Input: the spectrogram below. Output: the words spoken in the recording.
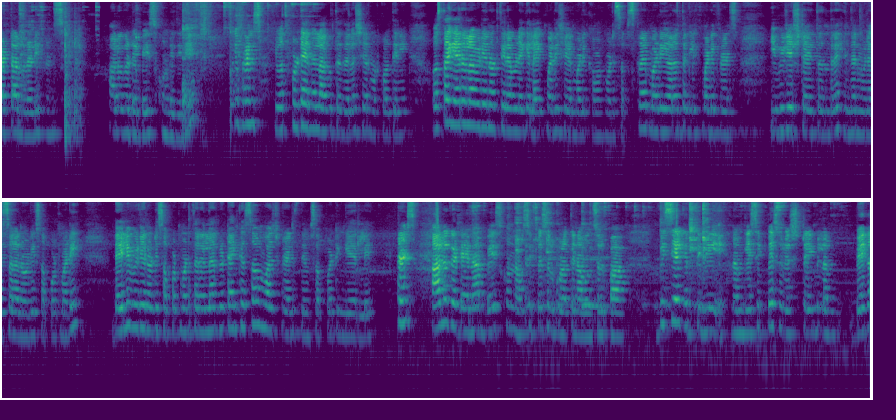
ಬಟರ್ ರೆಡಿ ಫ್ರೆಂಡ್ಸ್ ಆಲೂಗಡ್ಡೆ ಬೇಯಿಸ್ಕೊಂಡಿದ್ದೀನಿ ಓಕೆ ಫ್ರೆಂಡ್ಸ್ ಇವತ್ತು ಫುಲ್ ಡೇ ಏನೆಲ್ಲ ಆಗುತ್ತೆ ಅದೆಲ್ಲ ಶೇರ್ ಮಾಡ್ಕೊಳ್ತೀನಿ. ಹೊಸದಾಗಿ ಯಾರೆಲ್ಲ ವೀಡಿಯೋ ನೋಡ್ತೀರಾ ಬೆಳಗ್ಗೆ ಲೈಕ್ ಮಾಡಿ ಶೇರ್ ಮಾಡಿ ಕಮೆಂಟ್ ಮಾಡಿ ಸಬ್ಸ್ಕ್ರೈಬ್ ಮಾಡಿ ಯಾರಂತ ಕ್ಲಿಕ್ ಮಾಡಿ ಫ್ರೆಂಡ್ಸ್ ಈ ವಿಡಿಯೋ ಇಷ್ಟ ಆಯ್ತು ಅಂದರೆ ಹಿಂದಿನ ವೀಡಿಯೋಸ್ ಎಲ್ಲ ನೋಡಿ ಸಪೋರ್ಟ್ ಮಾಡಿ. ಡೈಲಿ ವೀಡಿಯೋ ನೋಡಿ ಸಪೋರ್ಟ್ ಮಾಡ್ತಾರೆ ಎಲ್ಲರಿಗೂ. Thank you so much friends ನಿಮ್ಮ ಸಪೋರ್ಟಿಂಗೇ ಇರಲಿ. ಫ್ರೆಂಡ್ಸ್ ಆಲೂಗಡ್ಡೆನ ಬೇಯಿಸ್ಕೊಂಡು ನಾವು ಸಿಪ್ಪೆ ಸುಲ್ಕೊಳ್ಳೋಕ್ಕೆ ನಾವು ಒಂದು ಸ್ವಲ್ಪ ಬಿಸಿಯಾಗಿರ್ತೀವಿ ನಮಗೆ ಸಿಪ್ಪೆ ಸುಲ್ ಎಷ್ಟು ಟೈಮಿಲ್ಲ ಬೇಗ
